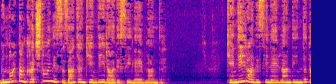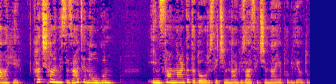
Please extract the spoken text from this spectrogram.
Bunlardan kaç tanesi zaten kendi iradesiyle evlendi? Kendi iradesiyle evlendiğinde dahi kaç tanesi zaten olgun insanlarda da doğru seçimler, güzel seçimler yapabiliyordu.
